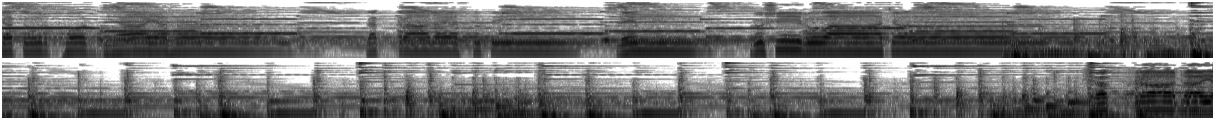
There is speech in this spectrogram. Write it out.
चतुर्थोऽध्यायः। चक्रादयस्तुति। ऋषिरुवाच शक्रादय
